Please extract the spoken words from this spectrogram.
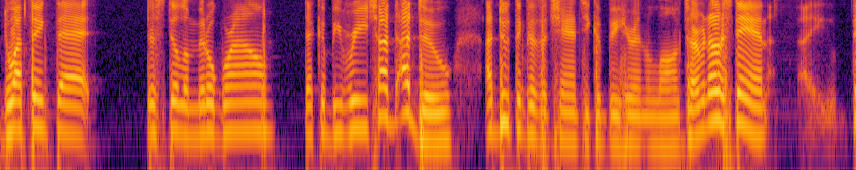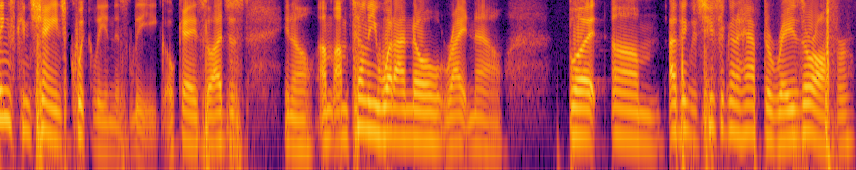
Do I think that there's still a middle ground that could be reached? I, I do. I do think there's a chance he could be here in the long term. And understand, things can change quickly in this league. Okay, so I just, you know, I'm I'm telling you what I know right now. But um, I think the Chiefs are going to have to raise their offer,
